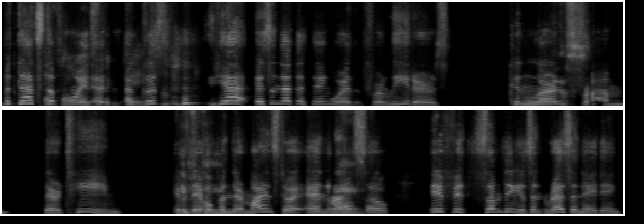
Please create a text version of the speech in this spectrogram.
but that's, That's the point always a, a good yeah isn't that the thing where for leaders can learn Yes. from their team if, If they, open their minds to it and Right. also if it's something isn't resonating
